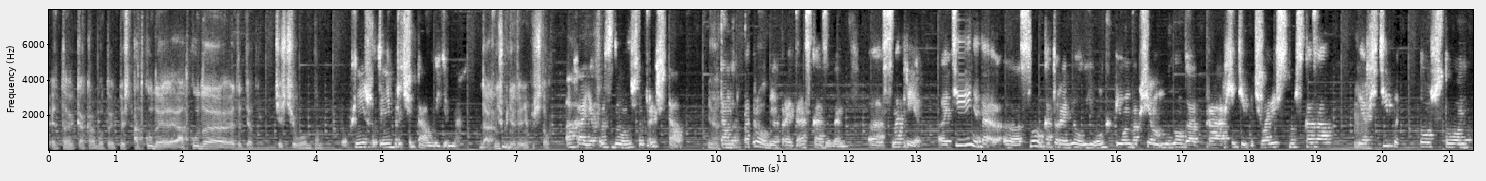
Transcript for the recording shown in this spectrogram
Это как работает? То есть откуда, откуда этот театр? Честь чего он там? Книжку ты не прочитал, видимо. Да, книжку нет, я не прочитал. Ага, я просто думала, что прочитал. Yeah. Там вот подробно про это рассказываем. Э, смотри, э, тень – это э, слово, которое вел Юнг, и он вообще много про архетипы человечества рассказал. Mm. И архетипы – то, что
